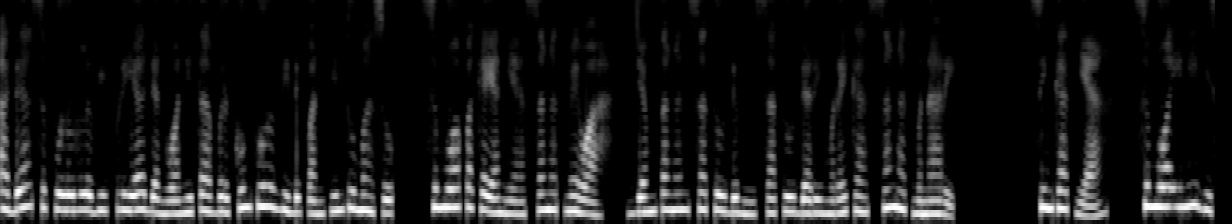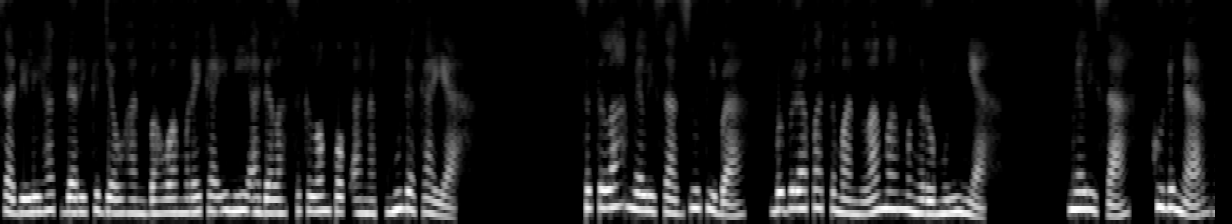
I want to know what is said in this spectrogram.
Ada sepuluh lebih pria dan wanita berkumpul di depan pintu masuk, semua pakaiannya sangat mewah, jam tangan satu demi satu dari mereka sangat menarik. Singkatnya, Semua ini bisa dilihat dari kejauhan bahwa mereka ini adalah sekelompok anak muda kaya. Setelah Melissa Zhu tiba, beberapa teman lama mengerumuninya. Melissa, ku dengar,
